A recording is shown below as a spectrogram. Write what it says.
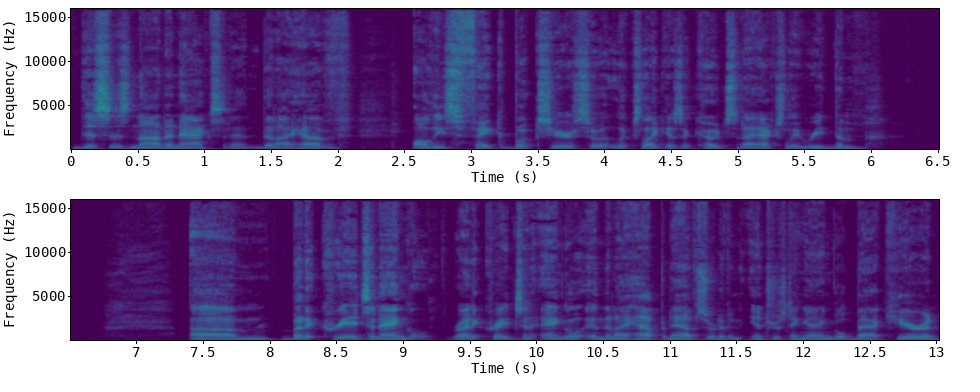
This is not an accident that i have all these fake books here so it looks like as a coach that i actually read them um, but it creates an angle, right? It creates an angle, and then I happen to have sort of an interesting angle back here, and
